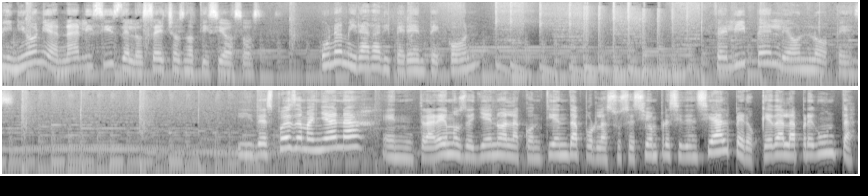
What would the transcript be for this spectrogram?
Opinión y análisis de los hechos noticiosos. Una mirada diferente con Felipe León López. Y después de mañana entraremos de lleno a la contienda por la sucesión presidencial, pero queda la pregunta,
